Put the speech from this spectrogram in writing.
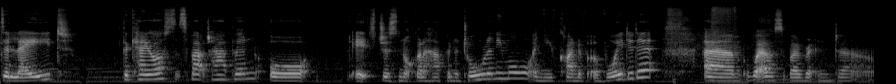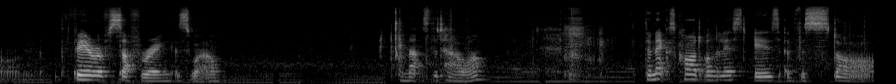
delayed the chaos that's about to happen or it's just not going to happen at all anymore and you've kind of avoided it. Um, what else have I written down? Fear of suffering as well. And that's the tower. The next card on the list is the star.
